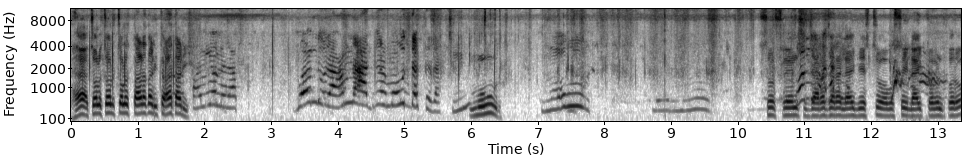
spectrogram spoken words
হ্যাঁ চলো চলো চলো তাড়াতাড়ি তাড়াতাড়ি পানিও নে রাখ বন্ধুরা আমরা আজকে ময়ূর দেখতে যাচ্ছি। ময়ূর? ময়ূর। সো ফ্রেন্ডস যারা যারা লাইভ এসছো অবশ্যই লাইক কমেন্ট করো।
